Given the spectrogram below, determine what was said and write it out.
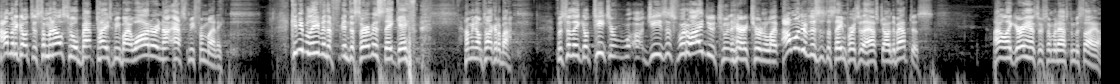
I'm going to go to someone else who will baptize me by water and not ask me for money. Can you believe in the, in the service they gave? I mean, I'm talking about. But so they go, Teacher, uh, Jesus, what do I do to inherit eternal life? I wonder if this is the same person that asked John the Baptist. I don't like your answer. Someone asked the Messiah.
